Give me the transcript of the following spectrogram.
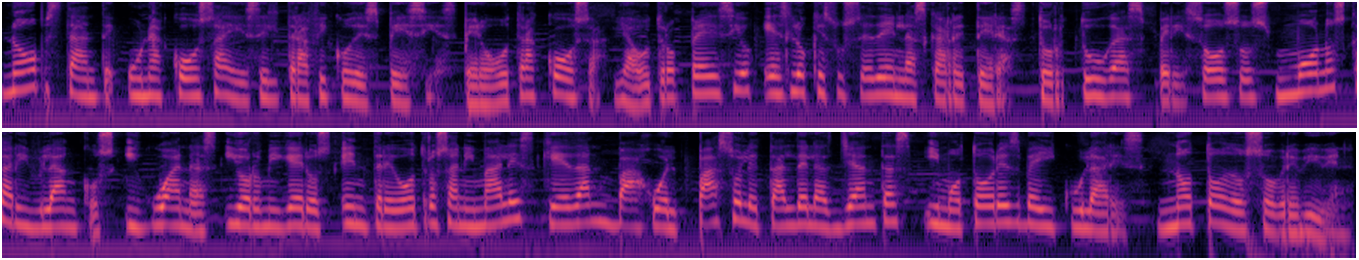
No obstante, una cosa es el tráfico de especies, pero otra cosa y a otro precio es lo que sucede en las carreteras. Tortugas, perezosos, monos cariblancos, iguanas y hormigueros, entre otros animales, quedan bajo el paso letal de las llantas y motores vehiculares. No todos sobreviven.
